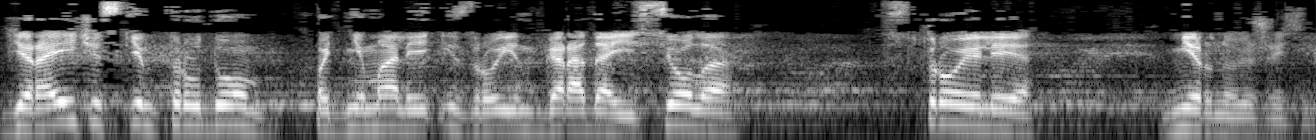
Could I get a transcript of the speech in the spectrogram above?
героическим трудом поднимали из руин города и села, строили мирную жизнь.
